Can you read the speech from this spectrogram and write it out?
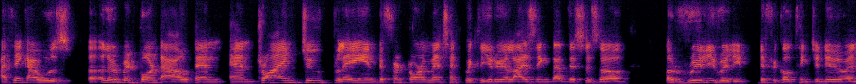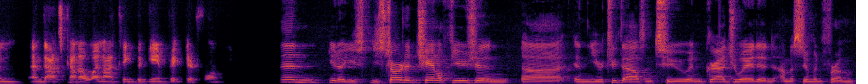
I think I was a little bit burnt out and and trying to play in different tournaments and quickly realizing that this is a a really really difficult thing to do and and that's kind of when i think the game picked it for me then you know you, you started channel fusion uh, in the year 2002 and graduated i'm assuming from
